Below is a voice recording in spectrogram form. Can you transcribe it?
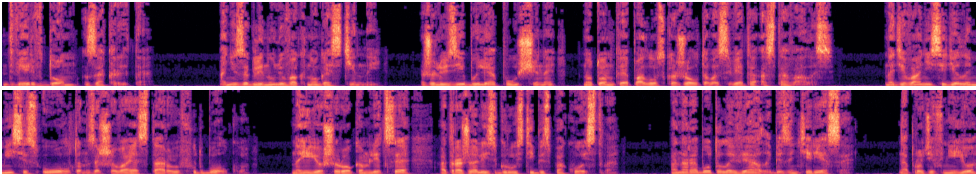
Дверь в дом закрыта. Они заглянули в окно гостиной. Жалюзи были опущены, но тонкая полоска желтого света оставалась. На диване сидела миссис Уолтон, зашивая старую футболку. На ее широком лице отражались грусть и беспокойство. Она работала вяло, без интереса. Напротив нее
